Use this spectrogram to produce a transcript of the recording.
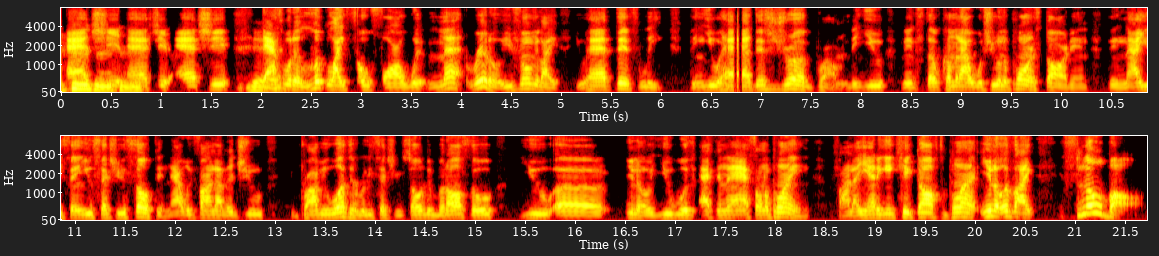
add shit, add shit, add shit. Yeah. That's what it looked like so far with Matt Riddle. You feel me? Like you had this leak, then you had this drug problem, then you then stuff coming out with you and a porn star. Then then now you saying you sexually assaulted. Now we find out that you probably wasn't really sexually assaulted, but also you uh you know you was acting an ass on a plane. Find out you had to get kicked off the plane. You know it's like snowball,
